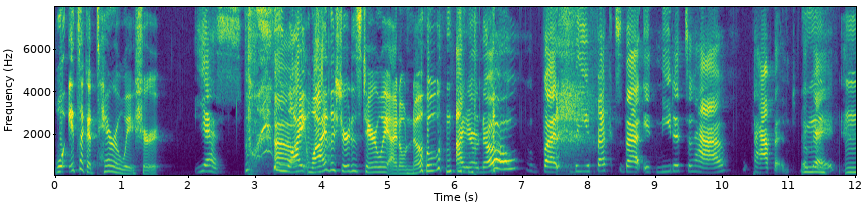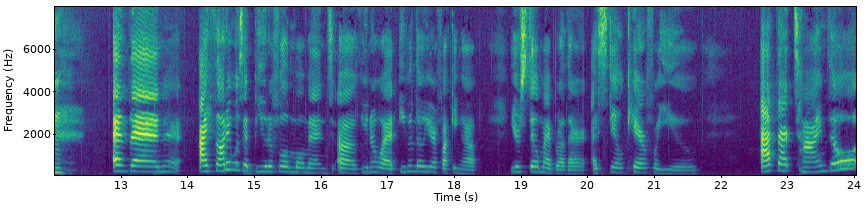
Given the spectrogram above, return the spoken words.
Well, it's like a tearaway shirt. yes." why um, why the shirt is tearaway, I don't know. I don't know, but the effect that it needed to have happened. Okay. Mm. And then I thought it was a beautiful moment of, you know what, even though you're fucking up, you're still my brother. I still care for you. At that time, though,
